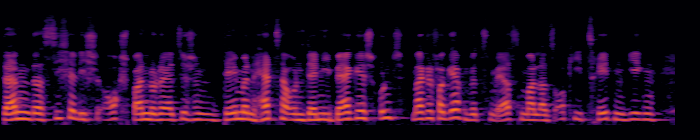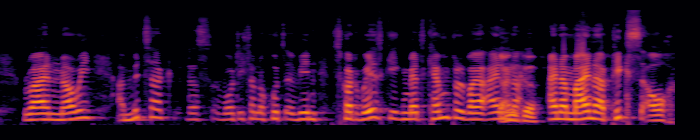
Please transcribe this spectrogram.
Dann das sicherlich auch spannende Duell zwischen Damon Hatter und Danny Bergisch. Und Michael Vergerben wird zum ersten Mal ans Oki treten gegen Ryan Murray. Am Mittag, das wollte ich dann noch kurz erwähnen, Scott Wales gegen Matt Campbell war ja einer, einer meiner Picks auch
